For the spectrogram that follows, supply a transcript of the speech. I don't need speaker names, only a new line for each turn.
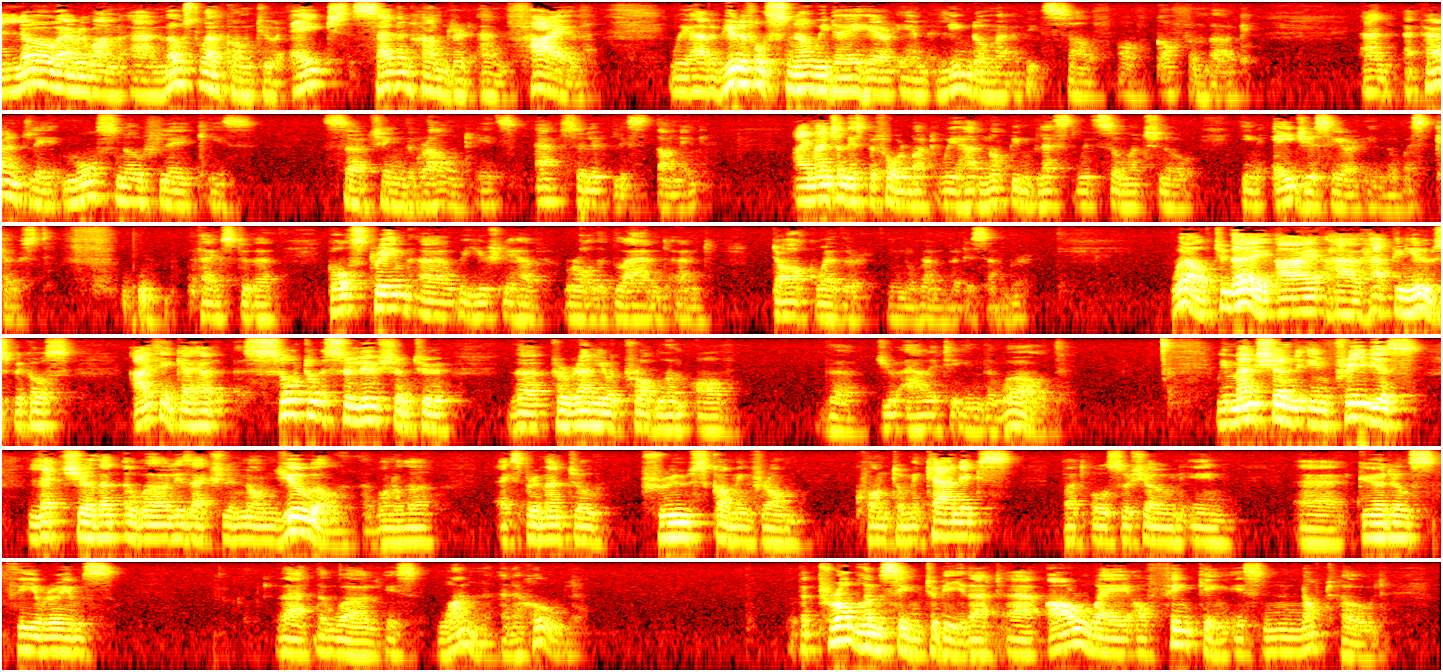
Hello everyone and most welcome to H705. We have a beautiful snowy day here in Lindom, a bit south of Gothenburg. And apparently more snowflake is searching the ground. It's absolutely stunning. I mentioned this before, but we have not been blessed with so much snow in ages here in the west coast thanks to the Gulf Stream, uh, we usually have rather bland and dark weather in November, December. Well, today I have happy news because I think I have sort of a solution to the perennial problem of the duality in the world. We mentioned in previous lecture that the world is actually non-dual. One of the experimental proofs coming from quantum mechanics, but also shown in uh, Gödel's theorems that the world is one and a whole. The problem seems to be that uh, our way of thinking is not whole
